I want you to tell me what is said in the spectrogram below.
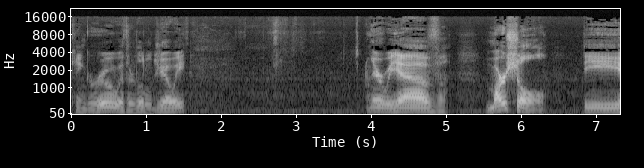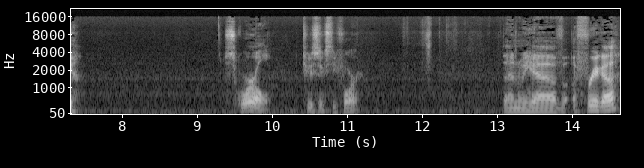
kangaroo with her little Joey. There we have Marshal, the squirrel, 264. Then we have Frigga.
